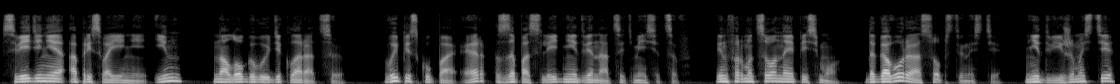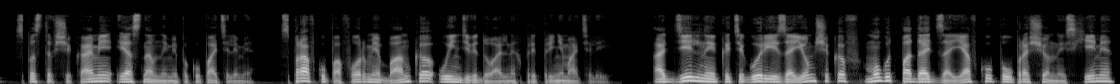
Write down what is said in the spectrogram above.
сведения о присвоении ИН, налоговую декларацию, выписку по Р за последние 12 месяцев, информационное письмо, договоры о собственности, недвижимости с поставщиками и основными покупателями, справку по форме банка у индивидуальных предпринимателей. Отдельные категории заемщиков могут подать заявку по упрощенной схеме,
